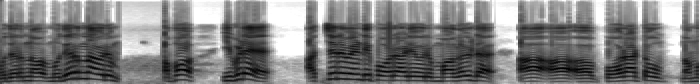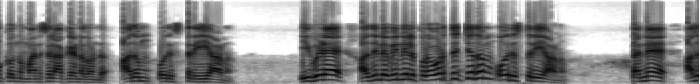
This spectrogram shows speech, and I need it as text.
മുതിർന്ന മുതിർന്നവരും. അപ്പോൾ ഇവിടെ അച്ഛന് വേണ്ടി പോരാടിയ ഒരു മകളുടെ ആ പോരാട്ടവും നമുക്കൊന്ന് മനസ്സിലാക്കേണ്ടതുണ്ട്. അതും ഒരു സ്ത്രീയാണ്. ഇവിടെ അതിന്റെ പിന്നിൽ പ്രവർത്തിച്ചതും ഒരു സ്ത്രീയാണ്. തന്നെ അത്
